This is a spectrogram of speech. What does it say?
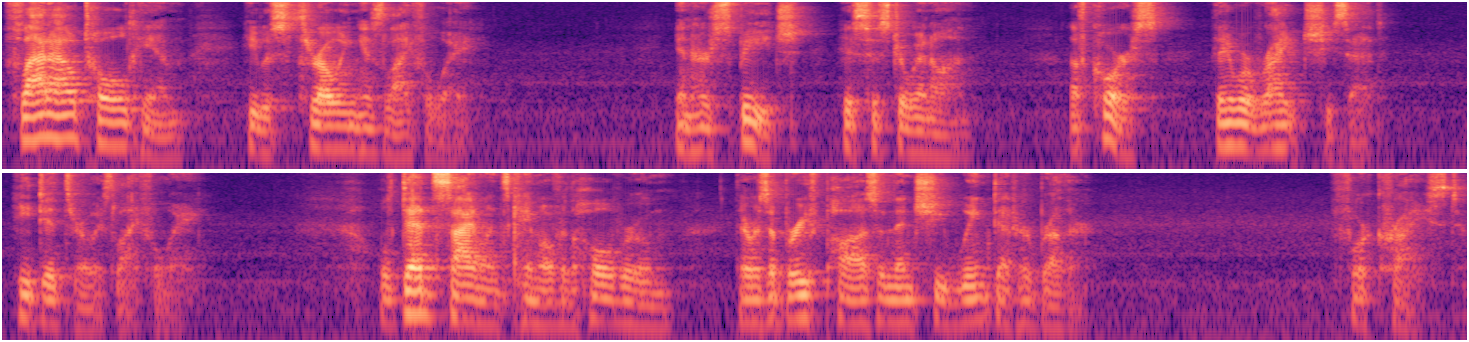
flat out told him he was throwing his life away. In her speech, his sister went on. Of course, they were right, she said. He did throw his life away. Well, dead silence came over the whole room. There was a brief pause, and then she winked at her brother. For Christ.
